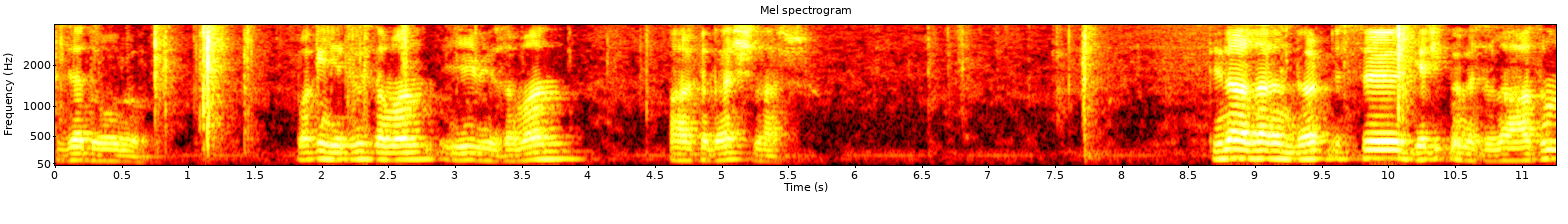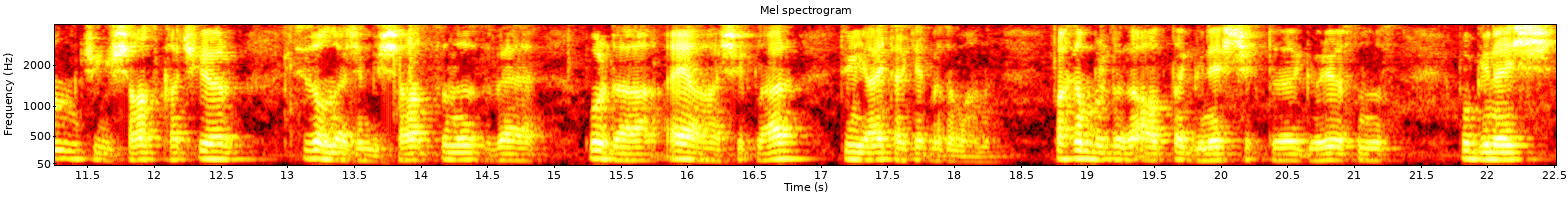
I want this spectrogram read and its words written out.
size doğru? Bakın yediğiniz zaman iyi bir zaman arkadaşlar. Dinarların dörtlüsü gecikmemesi lazım. Çünkü şans kaçıyor. Siz onlar için bir şanssınız ve Burada ey aşıklar dünyayı terk etme zamanı. Bakın burada da altta güneş çıktı görüyorsunuz. Bu güneş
